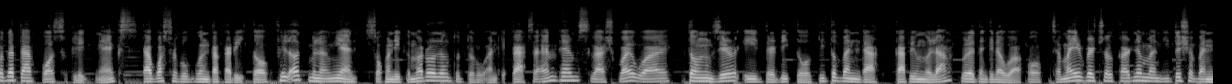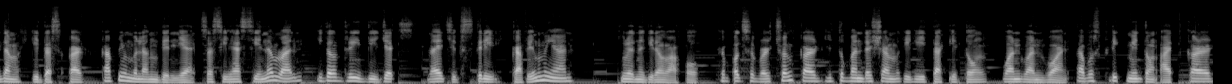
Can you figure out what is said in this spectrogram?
Pagkatapos, click next. Tapos pupunta ka rito. Fill out mo lang yan. So kung hindi ka marunong, tuturuan kita. Sa mm slash yy, itong 0832, dito banda, copy mo lang tulad ng ginawa ko. Sa my virtual card naman, dito siya banda makikita sa card. Copy mo lang din yan. Sa CSC naman, itong 3 digits, 963. Copy mo yan tulad na ginawa ko. Kapag sa virtual card, dito banda siya makikita itong 111. Tapos click mo itong add card,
